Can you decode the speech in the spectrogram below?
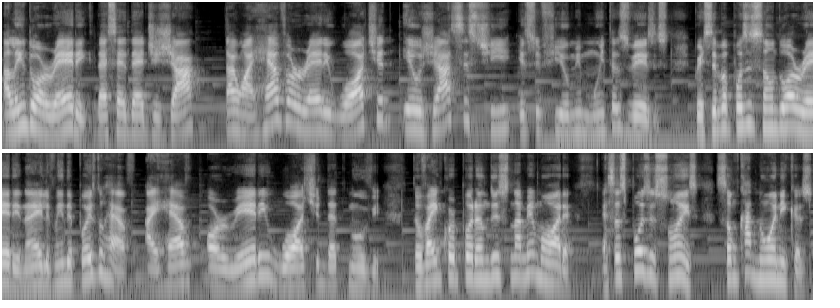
além do already, dessa ideia de já, Tá? I have already watched. Eu já assisti esse filme muitas vezes. Perceba a posição do already, né? Ele vem depois do have. I have already watched that movie. Então vai incorporando isso na memória. Essas posições são canônicas.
